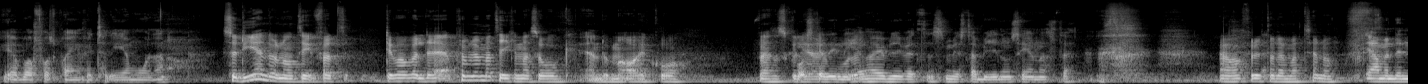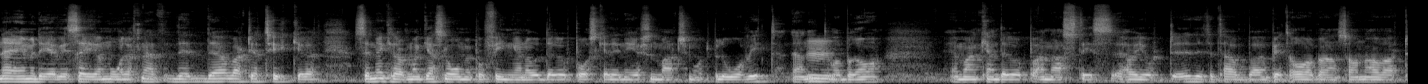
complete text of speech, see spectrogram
Jag har bara fått poäng för tre målen. Så det är ändå någonting för att det var väl det problematiken man såg ändå med AIK. Vem som skulle Oskar målen. har ju blivit mer stabil de senaste. Ja, förutom den matchen då. Ja men det, nej men det vill säga om målvakten det, det har varit jag tycker att Sen är det klart man kan slå mig på fingrarna och dra upp Oskar Linnérs match mot Blåvitt han Mm. inte var bra. Man kan dra upp Anastis, har gjort eh, lite tabbar. Peter Abrahamsson har varit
